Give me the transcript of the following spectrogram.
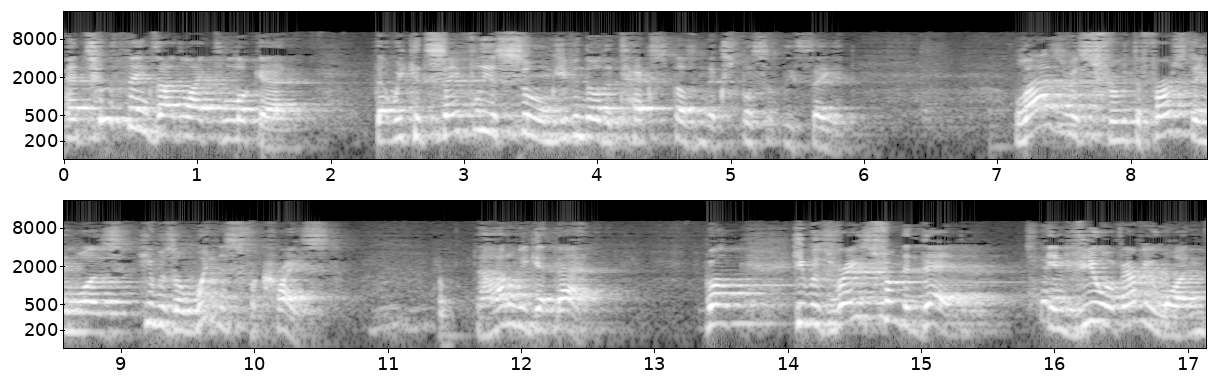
And two things I'd like to look at that we can safely assume, even though the text doesn't explicitly say it. Lazarus' fruit, the first thing was he was a witness for Christ. Now, how do we get that? Well, he was raised from the dead in view of everyone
